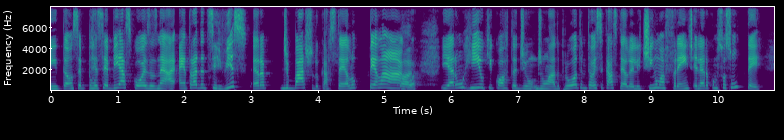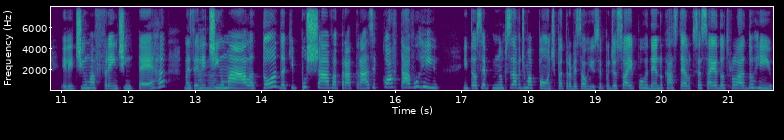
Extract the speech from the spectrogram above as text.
Então você recebia as coisas, né? A, a, entrada de serviço era debaixo do castelo pela água. Claro. E era um rio que corta de um, de um lado para o outro. Então esse castelo, ele tinha uma frente, ele era como se fosse um T. Ele tinha uma frente em terra, mas ele uhum. tinha uma ala toda que puxava para trás e cortava o rio. Então você não precisava de uma ponte para atravessar o rio, você podia só ir por dentro do castelo que você saía do outro lado do rio.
